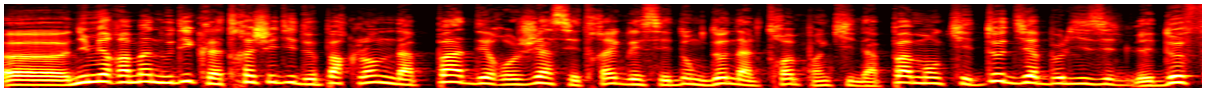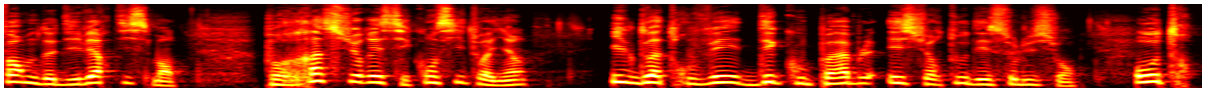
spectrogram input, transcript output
Euh, nous dit que la tragédie de Parkland n'a pas dérogé à cette règle et c'est donc Donald Trump hein, qui n'a pas manqué de diaboliser les deux formes de divertissement. Pour rassurer ses concitoyens, il doit trouver des coupables et surtout des solutions. Autre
